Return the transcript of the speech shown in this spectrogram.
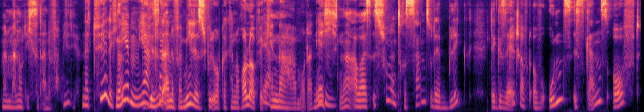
mein Mann und ich sind eine Familie. Natürlich, ne? eben, ja. Wir klar. sind eine Familie, es spielt überhaupt gar keine Rolle, ob wir ja. Kinder haben oder nicht. Ne? Aber es ist schon interessant, so der Blick der Gesellschaft auf uns ist ganz oft,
